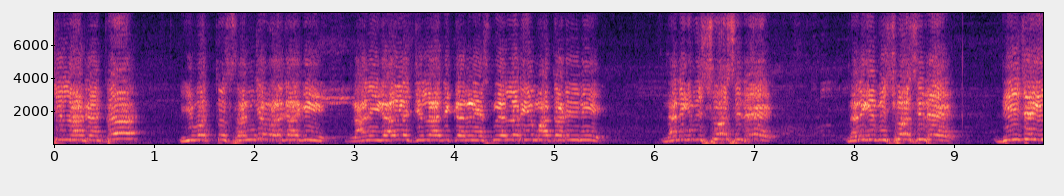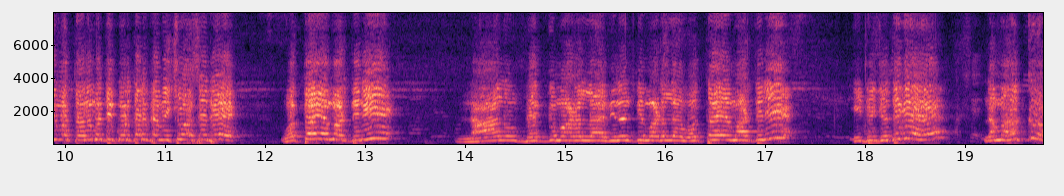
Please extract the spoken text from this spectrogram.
ಜಿಲ್ಲಾಡಳಿತ ಇವತ್ತು ಸಂಜೆ ಒಳಗಾಗಿ, ನಾನು ಈಗಾಗಲೇ ಜಿಲ್ಲಾಧಿಕಾರಿ ಎಸ್ ಪಿ ಎಲ್ಲರಿಗೆ ಮಾತಾಡಿದ್ದೀನಿ. ನನಗೆ ವಿಶ್ವಾಸ ಇದೆ. ನನಗೆ ವಿಶ್ವಾಸ ಇದೆ. ಡಿಜೆ ಇವತ್ತು ಅನುಮತಿ ಕೊಡ್ತಾರೆ ಅಂತ ವಿಶ್ವಾಸ ಇದೆ. ಒತ್ತಾಯ ಮಾಡ್ತೀನಿ. ನಾನು ಬೆಗ್ ಮಾಡಲ್ಲ, ವಿನಂತಿ ಮಾಡಲ್ಲ, ಒತ್ತಾಯ ಮಾಡ್ತೀನಿ. ಇದ್ರ ಜೊತೆಗೆ ನಮ್ಮ ಹಕ್ಕು,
